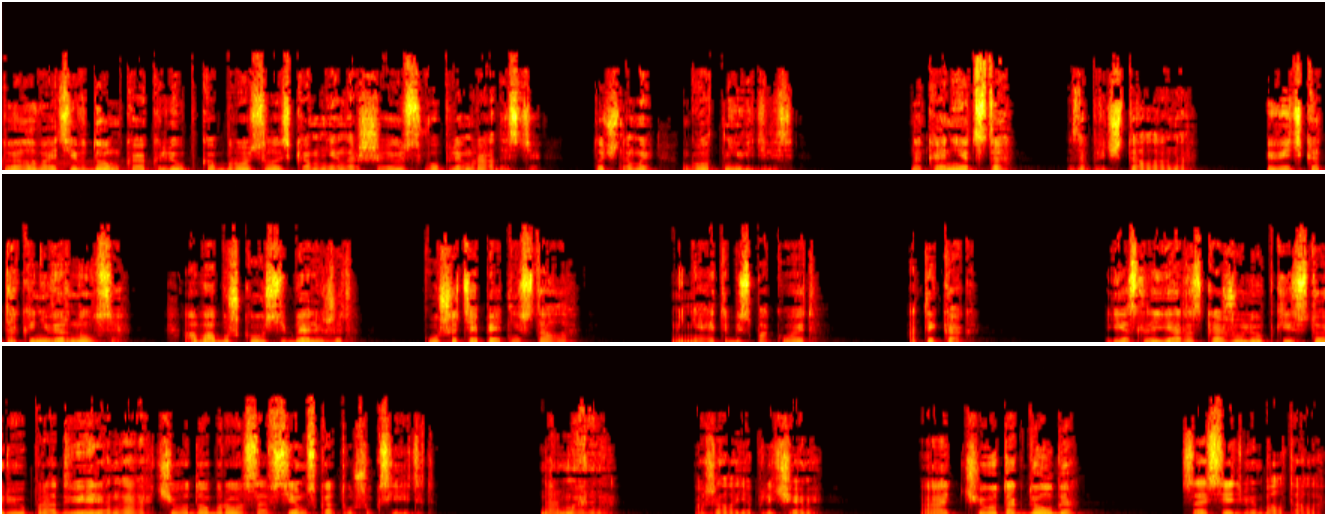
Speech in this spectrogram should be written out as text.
Стоило войти в дом, как Любка бросилась ко мне на шею с воплем радости. Точно мы год не виделись. «Наконец-то!» — запричитала она. «Витька так и не вернулся, а бабушка у себя лежит. Кушать опять не стала. Меня это беспокоит. А ты как?» «Если я расскажу Любке историю про дверь, она, чего доброго, совсем с катушек съедет». «Нормально», — пожала я плечами. «А чего так долго?» С соседями болтала.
